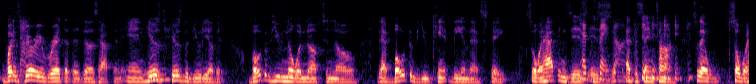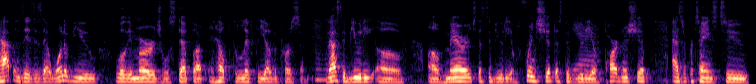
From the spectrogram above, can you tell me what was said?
But it's not. very rare that that does happen. And here's mm-hmm. here's the beauty of it. Both of you know enough to know that both of you can't be in that state. So what happens is at the is same time. at the same time. So that so what happens is is that one of you will emerge, will step up and help to lift the other person. Mm-hmm. And that's the beauty of of marriage. That's the beauty of friendship. That's the beauty of partnership as it pertains to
